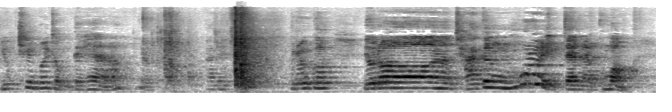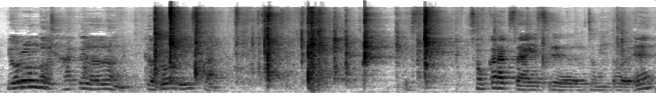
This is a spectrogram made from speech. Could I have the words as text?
6, 7불 정도 해요. 이렇게 바르고 그리고 요런 작은 홀 있잖아요. 구멍. 요런 거 작은 그 롤이 있어. 손가락 사이즈 정도의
